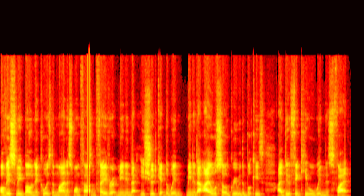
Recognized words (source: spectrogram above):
Obviously, Bo Nickal is the minus 1,000 favorite, meaning that he should get the win, meaning that I also agree with the bookies. I do think he will win this fight.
